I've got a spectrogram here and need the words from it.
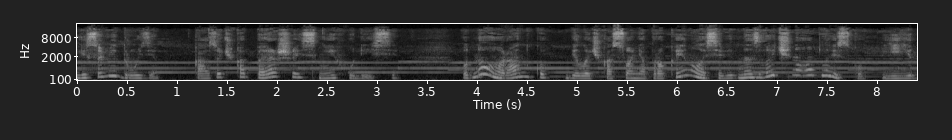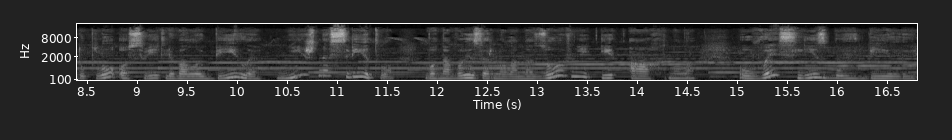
Лісові друзі. Казочка Перший сніг у лісі. Одного ранку білочка Соня прокинулася від незвичного блиску. Її дупло освітлювало біле, ніжне світло. Вона визирнула назовні і ахнула. Увесь ліс був білий,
